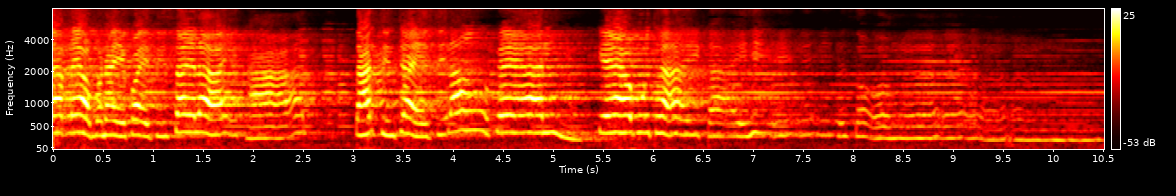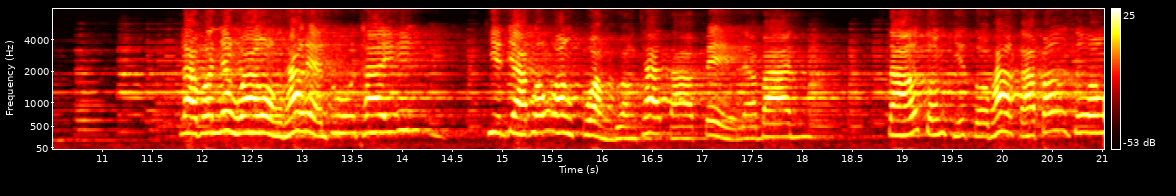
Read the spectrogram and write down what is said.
รักแล้วบ่ในก้อยสิใส่ลายขาด ตัดสินใจสิเล่าแฟนแก้วผู้ไทยไก่ส่งลาพนยังว่าองค์ทางแดนผู้ไทย คิดอยากลงวังกวงดวงชาตาเป้และบาน สาวสมจิตโสภากาปังสวง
